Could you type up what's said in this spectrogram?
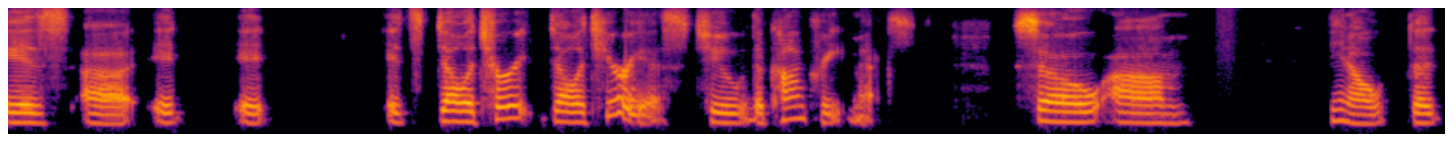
is uh, it it it's deleteri- deleterious to the concrete mix. So, um, you know, the,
